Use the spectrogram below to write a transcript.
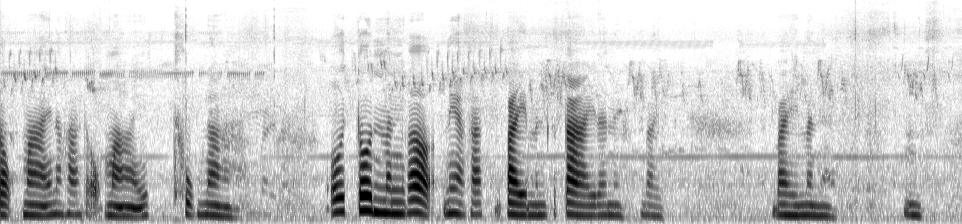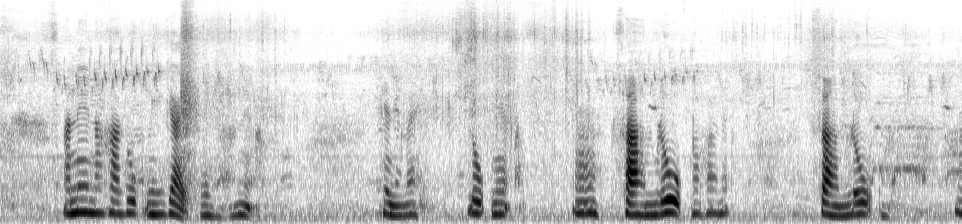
ดอกไม้นะคะ ดอกไม้ทุกนา โอ้ต้นมันก็เนี่ยค่ะใบมันก็ตายแล้วเนี่ยใบ ใบมันอันนี้นะคะ ลูกนี้ใหญ่เลยเนี่ย เห็นไหมลูกเนี่ยสามลูกนะคะเนี่ยสามลูก อื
